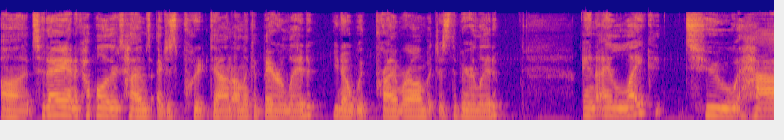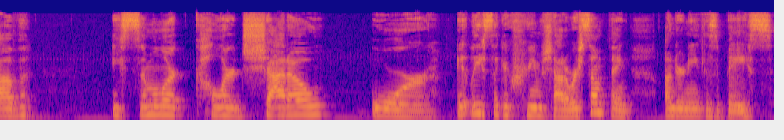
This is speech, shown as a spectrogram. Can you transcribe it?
Uh, today and a couple other times I just put it down on like a bare lid, you know, with primer on, but just the bare lid. And I like to have a similar colored shadow or at least like a cream shadow or something underneath as a base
